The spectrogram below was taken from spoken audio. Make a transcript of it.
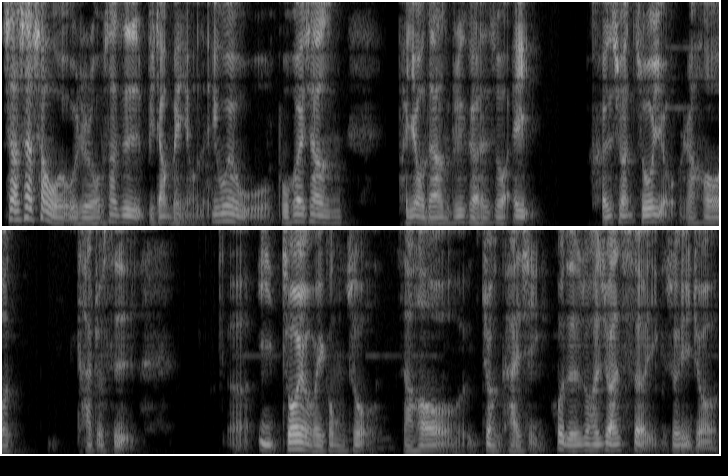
像像像我，我觉得我算是比较没有的，因为我不会像朋友那样，就是可能说，哎，很喜欢桌游，然后他就是呃以桌游为工作，然后就很开心，或者是说很喜欢摄影，所以就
